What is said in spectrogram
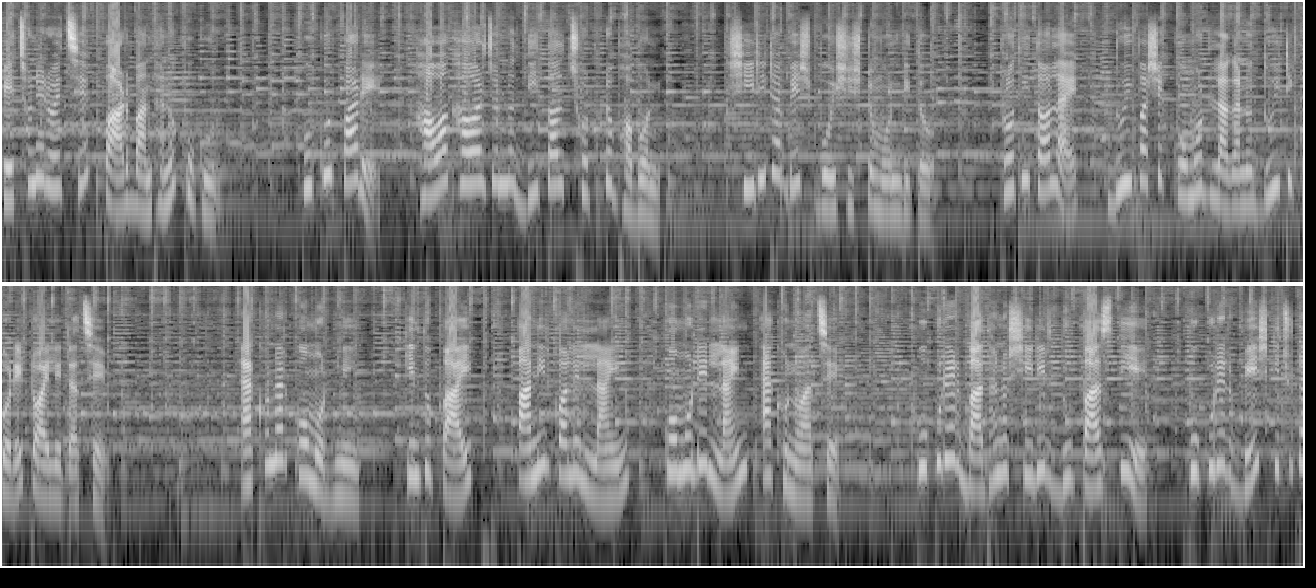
পেছনে রয়েছে পাড় বাঁধানো পুকুর। পুকুর পাড়ে হাওয়া খাওয়ার জন্য দ্বিতল ছোট্ট ভবন। সিঁড়িটা বেশ বৈশিষ্ট্যমণ্ডিত। প্রতি তলায় দুই পাশে কোমোড লাগানো দুইটি করে টয়লেট আছে। এখন আর কোমোড নেই, কিন্তু পাইপ, পানির কলের লাইন কোমোডের লাইন এখনও আছে। পুকুরের বাঁধানো সিঁড়ির দু পাশ দিয়ে পুকুরের বেশ কিছুটা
